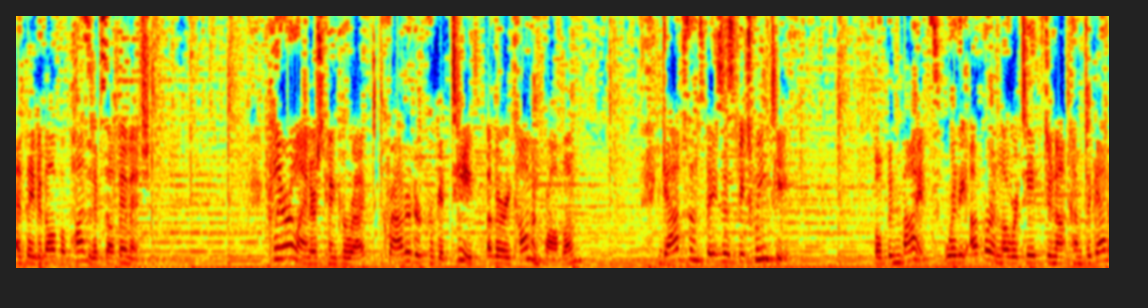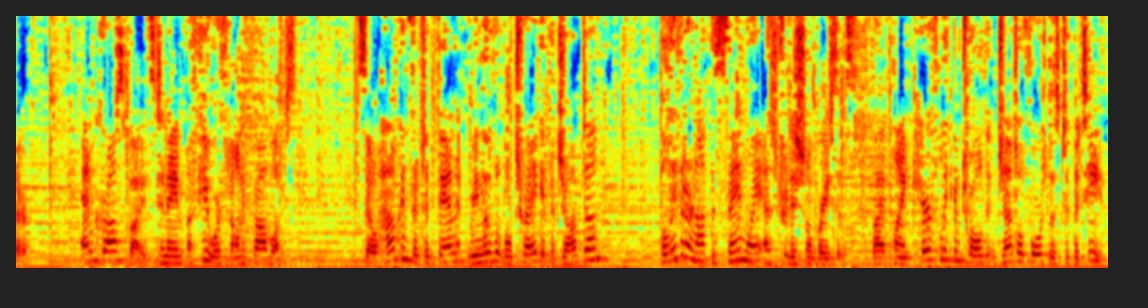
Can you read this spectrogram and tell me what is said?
as they develop a positive self-image. Clear aligners can correct crowded or crooked teeth, a very common problem, gaps and spaces between teeth, open bites, where the upper and lower teeth do not come together, and cross bites, to name a few orthodontic problems. So how can such a thin, removable tray get the job done? Believe it or not, the same way as traditional braces, by applying carefully controlled, gentle forces to the teeth.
